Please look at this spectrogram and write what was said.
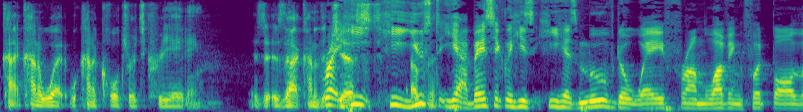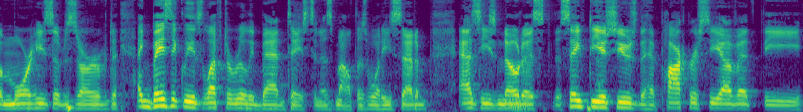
kind kind of what what kind of culture it's creating. Is is that kind of the right gist? he he used the- to yeah basically he's he has moved away from loving football the more he's observed like basically it's left a really bad taste in his mouth is what he said as he's hmm. noticed the safety issues the hypocrisy of it the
